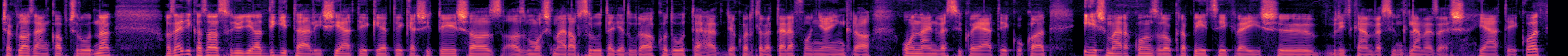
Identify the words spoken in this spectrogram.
csak lazán kapcsolódnak. Az egyik az az, hogy ugye a digitális játékértékesítés az, az most már abszolút egyeduralkodó, tehát gyakorlatilag a telefonjainkra online veszük a játékokat, és már a konzolokra, PC-kre is ritkán veszünk lemezes játékot.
